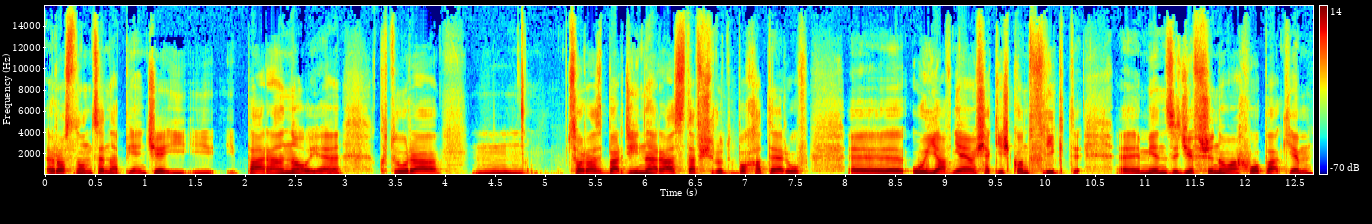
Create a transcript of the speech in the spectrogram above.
rosnące napięcie i, i, i paranoję, która mm, coraz bardziej narasta wśród bohaterów. E, ujawniają się jakieś konflikty e, między dziewczyną a chłopakiem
